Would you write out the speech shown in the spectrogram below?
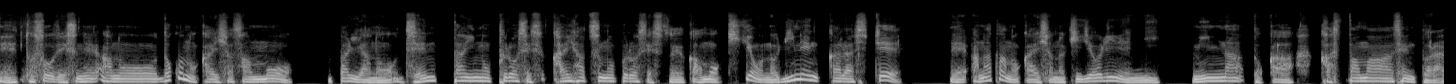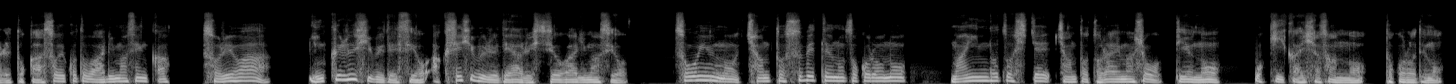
えっ、と、そうですね。あの、どこの会社さんも、やっぱりあの、全体のプロセス、開発のプロセスというか、もう企業の理念からしてえ、あなたの会社の企業理念にみんなとかカスタマーセントラルとかそういう言葉ありませんか？それはインクルーシブですよ。アクセシブルである必要がありますよ。そういうのをちゃんと全てのところのマインドとしてちゃんと捉えましょうっていうのを大きい会社さんのところでも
